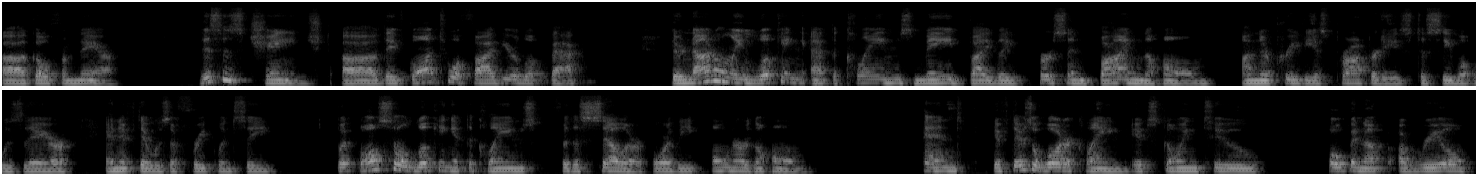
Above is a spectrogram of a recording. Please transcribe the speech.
uh, go from there. This has changed. Uh, they've gone to a five-year look back. They're not only looking at the claims made by the person buying the home on their previous properties to see what was there and if there was a frequency, but also looking at the claims for the seller or the owner of the home. And if there's a water claim, it's going to open up a real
